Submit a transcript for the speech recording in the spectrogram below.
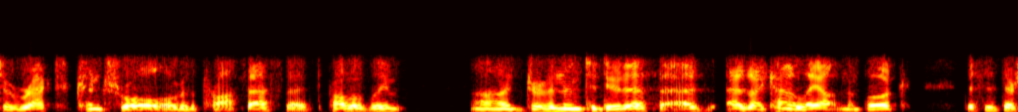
direct control over the process that's probably uh, driven them to do this. As as I kind of lay out in the book, this is their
